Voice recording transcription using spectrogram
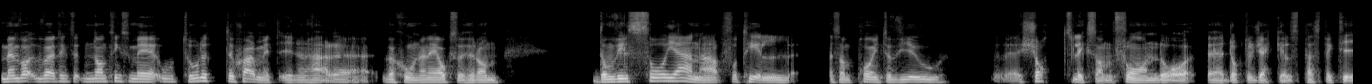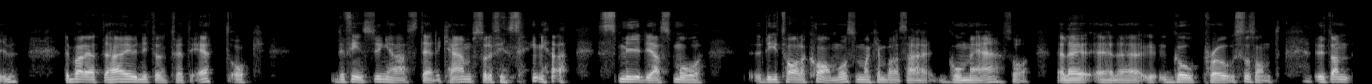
Men vad, vad jag tänkte, någonting som är otroligt charmigt i den här eh, versionen är också hur de de vill så gärna få till en sån point of view eh, shot liksom från då eh, Dr. Jekylls perspektiv. Det är bara det att det här är ju 1931 och det finns ju inga steadicams och det finns inga smidiga små digitala kameror som man kan bara så här gå med så. Eller, eller GoPros och sånt. Utan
